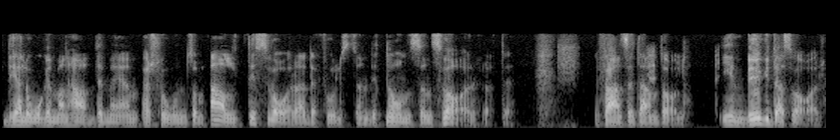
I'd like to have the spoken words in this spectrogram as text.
dialogen man hade med en person som alltid svarade fullständigt nonsenssvar. För att det, det fanns ett antal inbyggda svar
